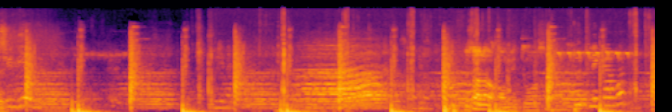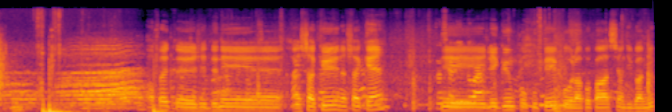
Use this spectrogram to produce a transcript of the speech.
Julienne. Tout ça là, on met tout ensemble. Toutes les carottes En fait, euh, j'ai donné euh, à chacune, à chacun, des légumes pour couper pour la préparation du bami.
